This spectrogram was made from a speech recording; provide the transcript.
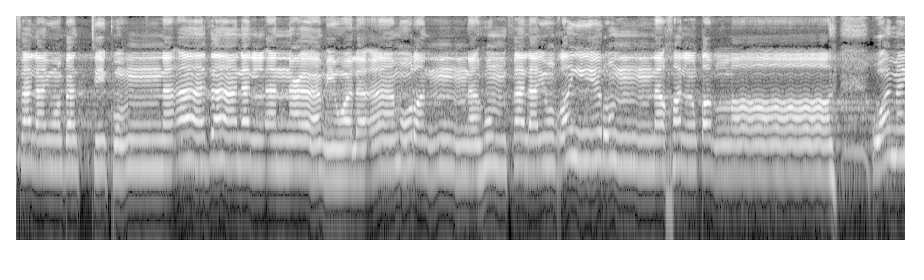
فليبتكن آذان الأنعام ولآمرنهم فليغيرن خلق الله ومن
